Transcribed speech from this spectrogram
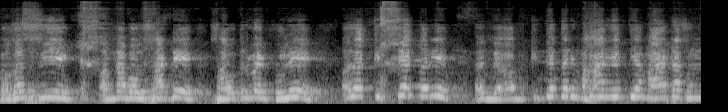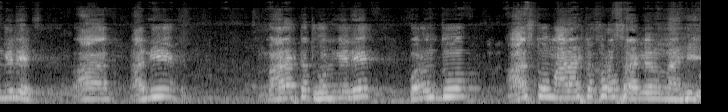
भगतसिंग अण्णाभाऊ साठे सावित्रीबाई फुले असं कित्येक तरी कित्येक तरी महान व्यक्ती या महाराष्ट्रात होऊन गेले. आणि महाराष्ट्रात होऊन गेले परंतु आज तो महाराष्ट्र खरंच राहिलेला नाही.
